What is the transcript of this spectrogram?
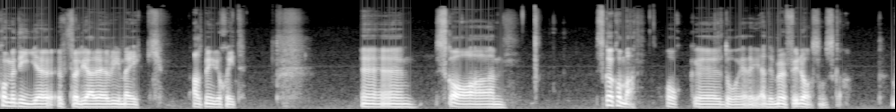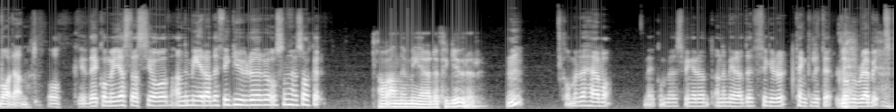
komedi, uppföljare, remake, allt möjligt skit. Eh, ska, ska komma. Och eh, då är det Eddie Murphy då som ska vara den. Och det kommer gästas av animerade figurer och sådana här saker. Av animerade figurer. Kommer det här vara. Det kommer springa runt animerade figurer. Tänkte lite Roger Rabbit.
